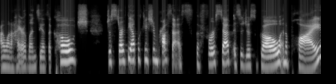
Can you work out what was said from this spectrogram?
I want to hire Lindsay as a coach just start the application process. The first step is to just go and apply.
